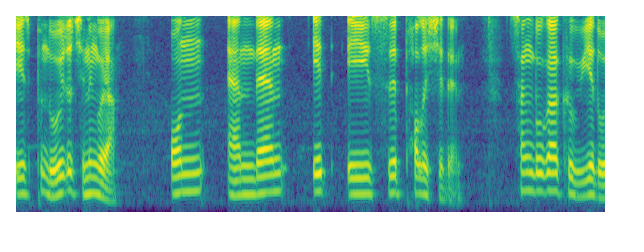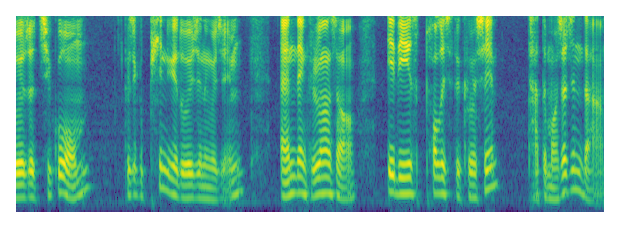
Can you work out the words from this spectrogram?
is put 놓여져 지는 거야. on and then it is polished. 상부가 그 위에 놓여져 지고 그지 그 핀 위에 놓여지는 거지. and then 그러고 나서 it is polished 그것이 다듬어져진다.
